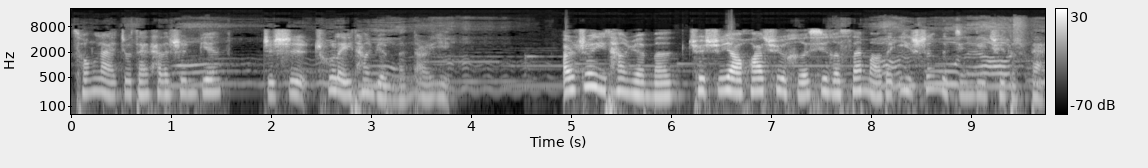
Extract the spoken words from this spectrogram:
从来就在他的身边，只是出了一趟远门而已。而这一趟远门，却需要花去荷西和三毛的一生的精力去等待。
